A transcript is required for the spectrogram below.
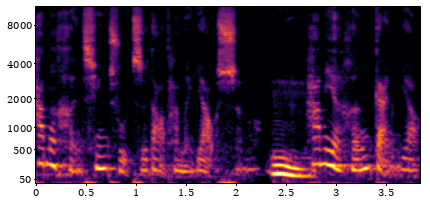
他们很清楚知道他们要什么，嗯，他们也很敢要。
